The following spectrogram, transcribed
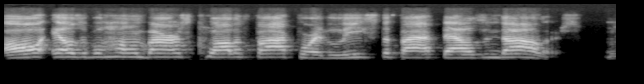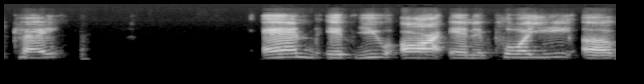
all eligible home buyers qualify for at least the $5,000. Okay. And if you are an employee of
